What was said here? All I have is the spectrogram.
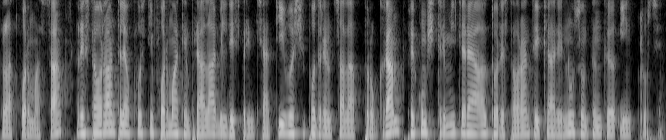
platforma sa. Restaurantele au fost informate în prealabil despre inițiativă și pot renunța la program, precum și trimiterea altor restaurante care nu sunt încă incluse.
